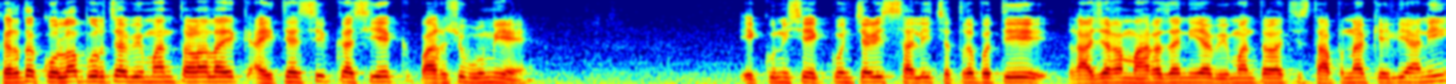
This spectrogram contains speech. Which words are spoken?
खरं तर कोल्हापूरच्या विमानतळाला एक ऐतिहासिक अशी एक पार्श्वभूमी आहे. एकोणीसशे एकोणचाळीस साली छत्रपती राजाराम महाराजांनी या विमानतळाची स्थापना केली आणि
